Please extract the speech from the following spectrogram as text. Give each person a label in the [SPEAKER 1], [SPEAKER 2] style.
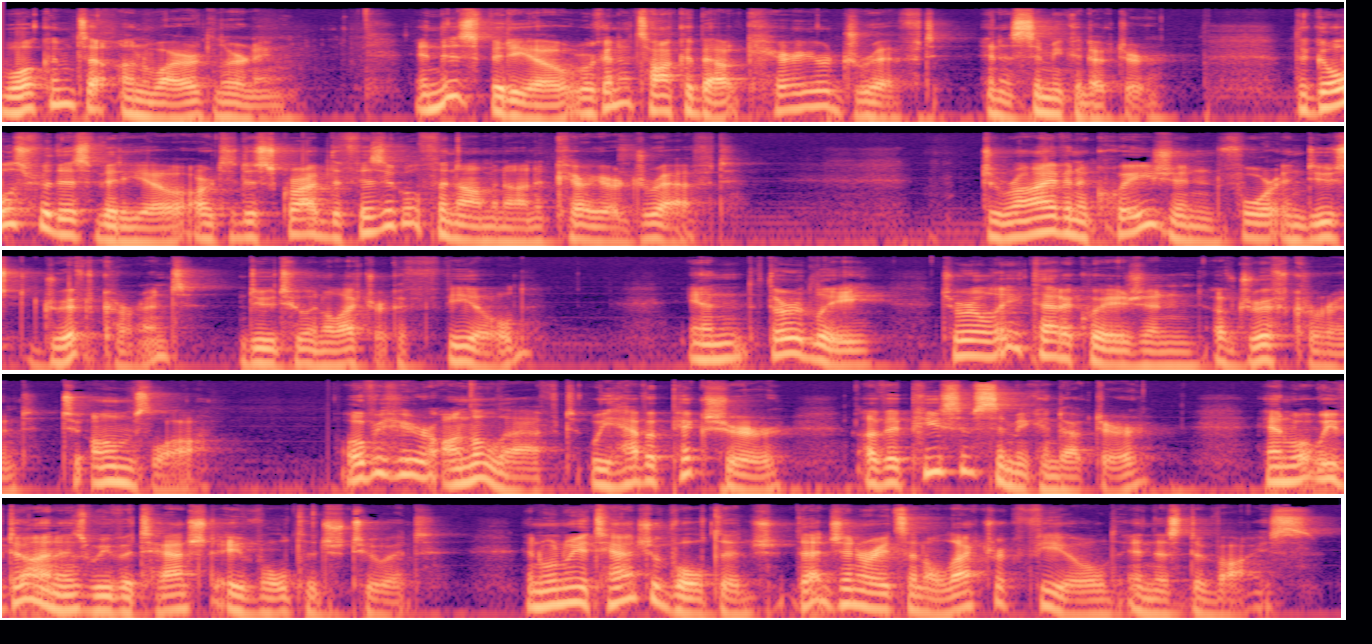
[SPEAKER 1] Welcome to Unwired Learning. In this video, we're going to talk about carrier drift in a semiconductor. The goals for this video are to describe the physical phenomenon of carrier drift, derive an equation for induced drift current due to an electric field, and thirdly, to relate that equation of drift current to Ohm's law. Over here on the left, we have a picture of a piece of semiconductor, and what we've done is we've attached a voltage to it. And when we attach a voltage, that generates an electric field in this device.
